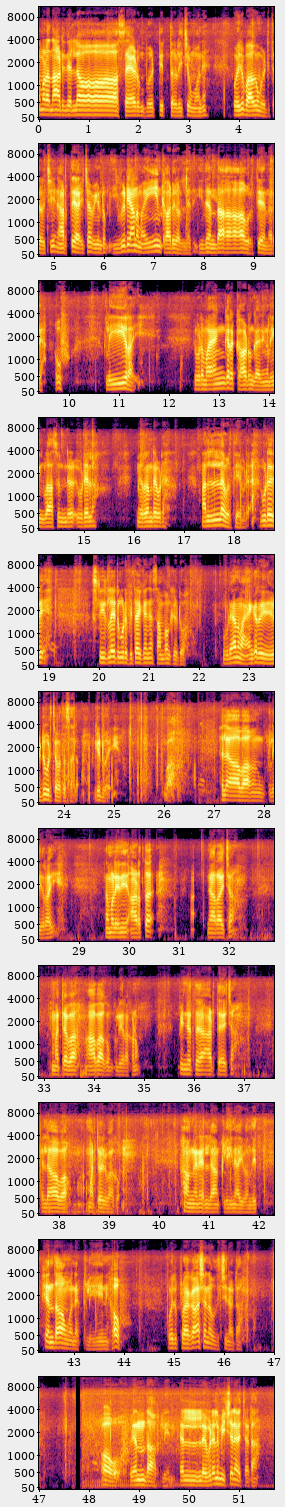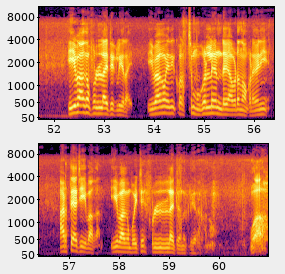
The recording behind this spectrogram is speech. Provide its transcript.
നമ്മുടെ നാടിന്റെ എല്ലാ സൈഡും വെട്ടി തെളിച്ച് മോനെ. ഒരു ഭാഗം വെട്ടിത്തെളിച്ച് ഞാൻ അടുത്ത ആഴ്ച വീണ്ടും ഇവിടെയാണ് മെയിൻ കാടുകളുള്ളത്. ഇതെന്താ വൃത്തിയായെന്നറിയാം. ഓഹ് ക്ലിയറായി ഇവിടെ ഭയങ്കര കാടും കാര്യങ്ങളും. ഗ്ലാസിന്റെ ഇവിടെയെല്ലാം മിററിന്റെ ഇവിടെ. നല്ല വൃത്തിയായി ഇവിടെ. ഇവിടെ ഒരു സ്ട്രീറ്റ് ലൈറ്റും കൂടി ഫിറ്റാക്കി കഴിഞ്ഞാൽ സംഭവം കിട്ടുമോ ഇവിടെയാണ് ഭയങ്കര ഇടു പിടിച്ച പോലത്തെ സ്ഥലം. കിട്ടുമായി വാ. എല്ലാ ഭാഗവും ക്ലിയറായി നമ്മളിനി അടുത്ത ഞായറാഴ്ച മറ്റേ ആ ഭാഗം ക്ലിയർ ആക്കണം പിന്നത്തെ അടുത്ത ആഴ്ച എല്ലാ ഭാഗം മറ്റൊരു ഭാഗം. അങ്ങനെ എല്ലാം ക്ലീനായി വന്നി. എന്താ മോനെ ക്ലീൻ? ഓ ഒരു പ്രകാശന ഉദിച്ചിനാട്ടാ. ഓ എന്താ ക്ലീൻ? എല്ലാം ഇവിടെ എല്ലാം മിഷനെ വെച്ചാട്ടാ. ഈ ഭാഗം ഫുള്ളായിട്ട് ക്ലിയറായി. ഈ ഭാഗം ഇനി കുറച്ച് മുകളിലുണ്ട്. അവിടെ നോക്കണം. ഇനി അടുത്ത ആഴ്ച ഈ ഭാഗം. ഈ ഭാഗം പോയിട്ട് ഫുള്ളായിട്ട് ഒന്ന് ക്ലിയർ ആക്കണം. വാ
